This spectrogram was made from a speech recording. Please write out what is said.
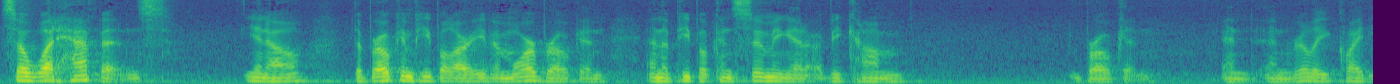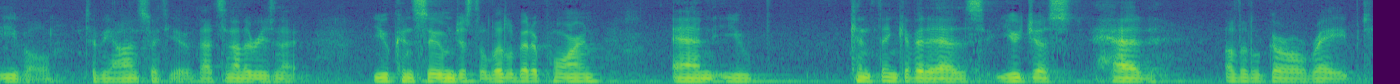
So what happens? You know, the broken people are even more broken, and the people consuming it become broken and, and really quite evil, to be honest with you. That's another reason that you consume just a little bit of porn and you can think of it as you just had a little girl raped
